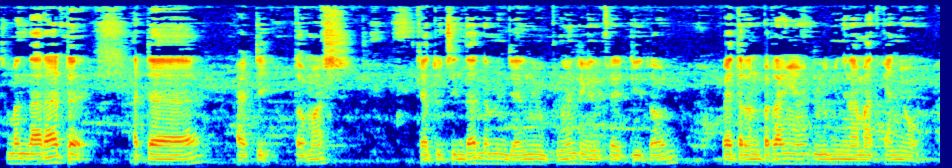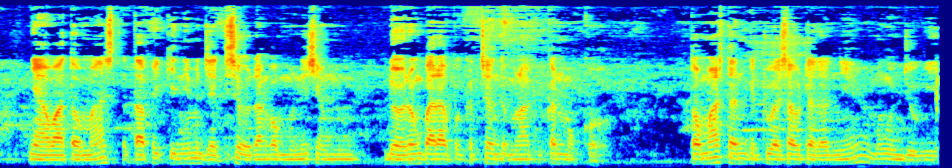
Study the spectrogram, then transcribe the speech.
Sementara ada ada adik Thomas jatuh cinta dan menjalin hubungan dengan Freddy Town veteran perang yang dulu menyelamatkan nyawa Thomas, tetapi kini menjadi seorang komunis yang mendorong para pekerja untuk melakukan mogok. Thomas dan kedua saudaranya mengunjungi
